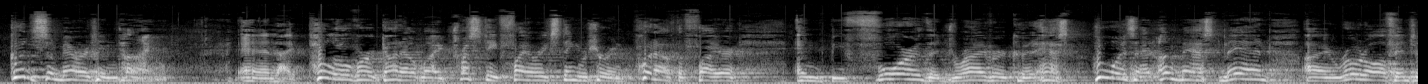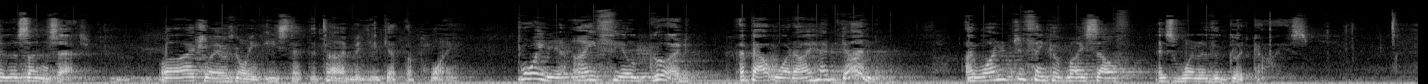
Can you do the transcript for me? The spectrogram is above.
good Samaritan time. And I pulled over, got out my trusty fire extinguisher, and put out the fire. And before the driver could ask, Who was that unmasked man? I rode off into the sunset. Well, actually, I was going east at the time, but you get the point boy, did I feel good about what I had done. I wanted to think of myself as one of the good guys.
